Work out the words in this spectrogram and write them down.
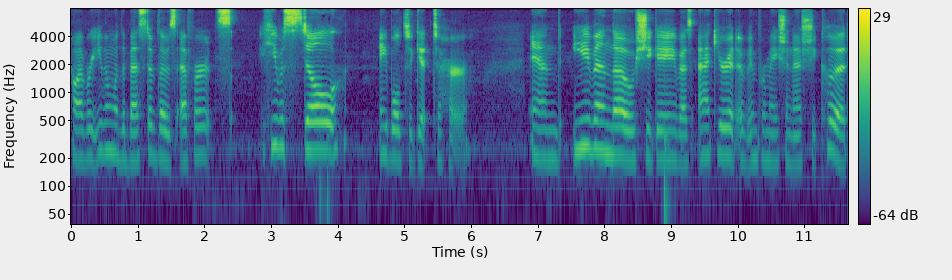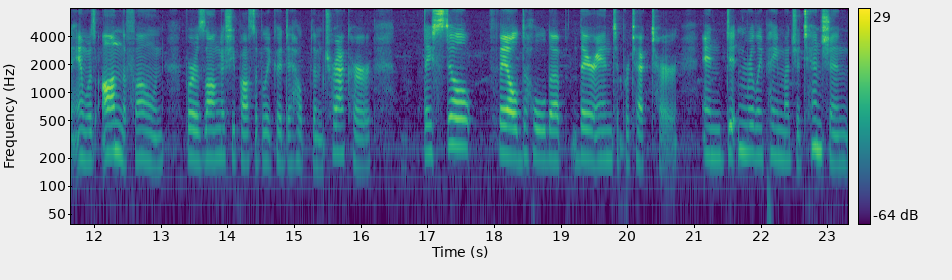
However, even with the best of those efforts, he was still able to get to her. And even though she gave as accurate of information as she could and was on the phone for as long as she possibly could to help them track her, they still failed to hold up their end to protect her and didn't really pay much attention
